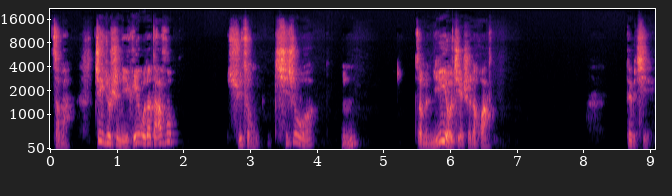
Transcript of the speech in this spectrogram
怎么，这就是你给我的答复？徐总，其实我……嗯，怎么你也有解释的话？对不起，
